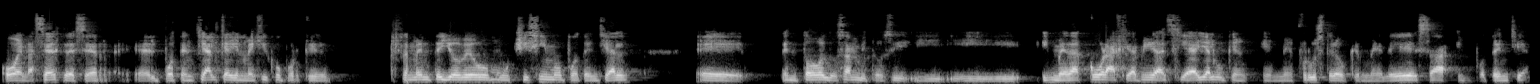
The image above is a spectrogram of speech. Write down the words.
o en hacer crecer el potencial que hay en México, porque realmente yo veo muchísimo potencial eh, en todos los ámbitos y, me da coraje. A mí, si hay algo que, que me frustre o que me dé esa impotencia,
